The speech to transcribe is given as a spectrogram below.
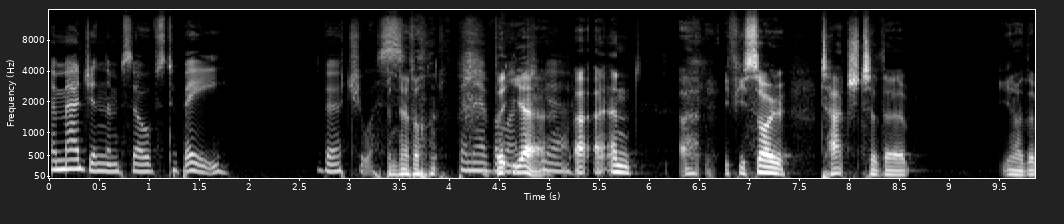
imagine themselves to be virtuous, Benevolent. benevolent. but yeah, yeah. Uh, and uh, if you're so attached to the you know the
